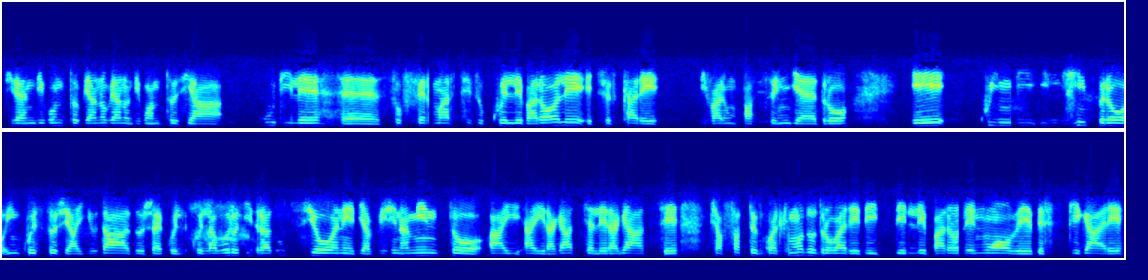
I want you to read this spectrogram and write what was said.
ti rendi conto piano piano di quanto sia utile eh, soffermarsi su quelle parole e cercare di fare un passo indietro e quindi il libro in questo ci ha aiutato, cioè quel, quel lavoro di traduzione, di avvicinamento ai, ai, ragazzi e alle ragazze ci ha fatto in qualche modo trovare dei, delle parole nuove per spiegare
